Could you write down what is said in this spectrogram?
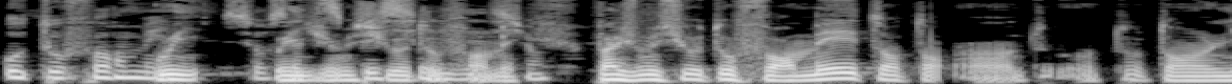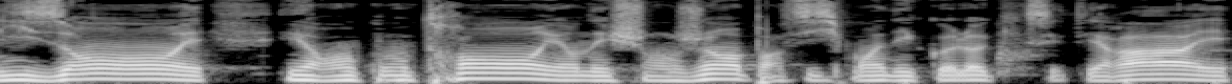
auto-formé oui, sur cette je me suis auto-formé. Enfin, je me suis auto-formé tout en, tout en lisant et, et, en rencontrant et en échangeant, en participant à des colloques, etc. et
